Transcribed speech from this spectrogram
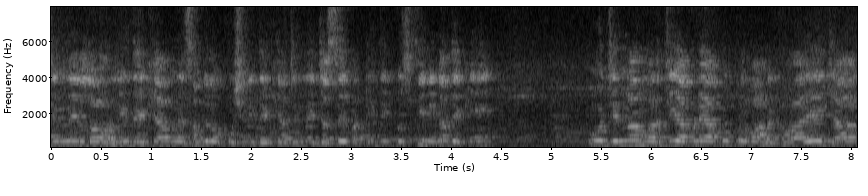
ਜਿਨਨੇ ਲਾਹੌਰ ਨਹੀਂ ਦੇਖਿਆ, ਉਹਨੇ ਸਮਝ ਲਓ ਕੁਝ ਨਹੀਂ ਦੇਖਿਆ ਜਿਨਨੇ ਜੱਸੇ ਪੱਟੀ ਦੀ ਕੁਸ਼ਤੀ ਨਹੀਂ ਨਾ ਦੇਖੀ ਉਹ ਜਿੰਨਾ ਮਰਜ਼ੀ ਆਪਣੇ ਆਪ ਨੂੰ ਭਲਵਾਨ ਖਵਾਏ ਜਾਂ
